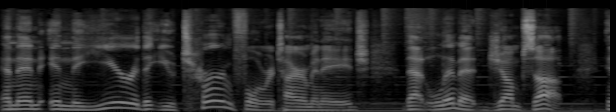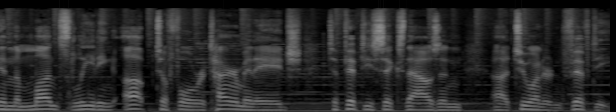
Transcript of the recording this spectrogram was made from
And then in the year that you turn full retirement age, that limit jumps up in the months leading up to full retirement age to 56,250.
